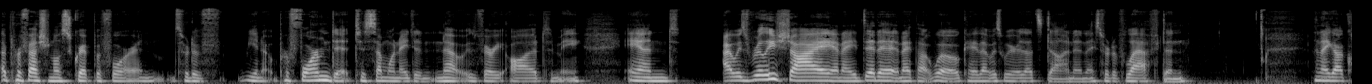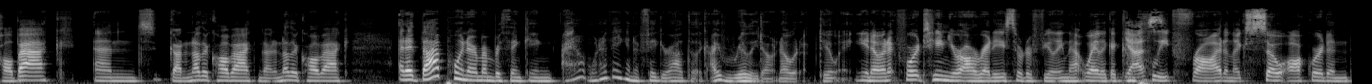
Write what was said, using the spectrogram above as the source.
a professional script before and sort of you know performed it to someone i didn't know it was very odd to me and I was really shy and I did it and I thought, whoa, okay, that was weird. That's done. And I sort of left and then I got called back and got another call back and got another call back. And at that point, I remember thinking, I don't, when are they going to figure out that, like, I really don't know what I'm doing? You know, and at 14, you're already sort of feeling that way, like a Yes. complete fraud and like so awkward and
